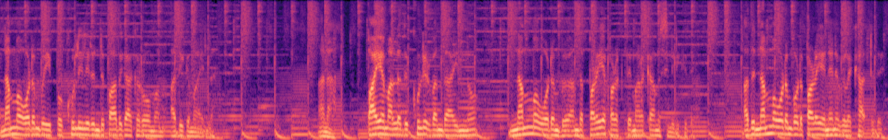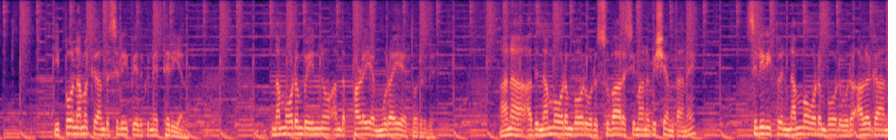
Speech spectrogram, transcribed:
நம்ம உடம்பு இப்போ குளிலிருந்து பாதுகாக்க ரோமம் அதிகமா இல்லை. ஆனா பயம் அல்லது குளிர் வந்தா இன்னும் நம்ம உடம்பு அந்த பழைய பழக்கத்தை மறக்காம சிலிருக்குது. அது நம்ம உடம்போட பழைய நினைவுகளை காட்டுது. இப்போ நமக்கு அந்த சிலிப்பு எதுக்குன்னே தெரியல நம்ம உடம்பு இன்னும் அந்த பழைய முறையை தொடருது. ஆனா அது நம்ம உடம்போடு ஒரு சுவாரஸ்யமான விஷயம் தானே? சிலிரிப்பு நம்ம உடம்போடு ஒரு அழகான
